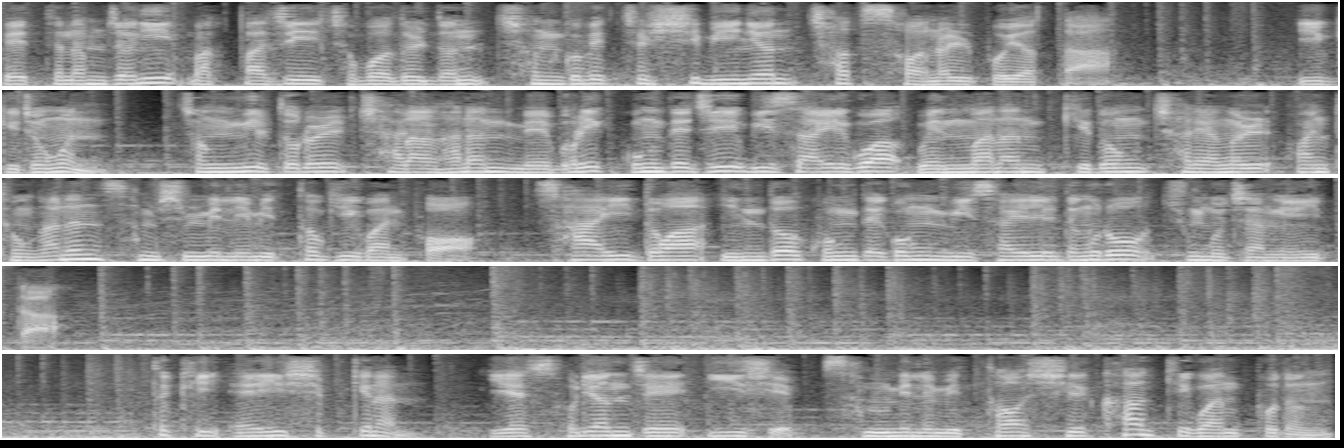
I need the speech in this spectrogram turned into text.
베트남전이 막바지 접어들던 1972년 첫 선을 보였다. 이 기종은 정밀도를 자랑하는 매버릭 공대지 미사일과 웬만한 기동 차량을 관통하는 30mm 기관포, 사이드와 인도 공대공 미사일 등으로 중무장해 있다. 특히 A-10기는 옛 소련 제23mm 실카 기관포 등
